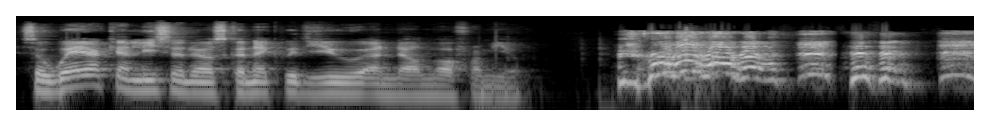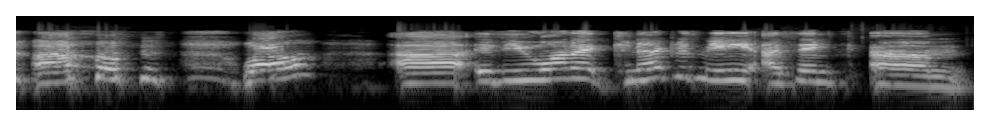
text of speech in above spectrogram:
so where can listeners connect with you and learn more from you? um, well, uh, if you want to connect with me, I think um,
